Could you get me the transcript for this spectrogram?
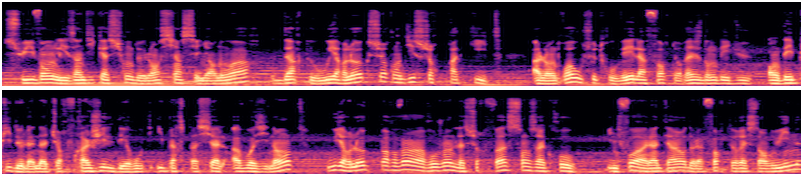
Suivant les indications de l'ancien seigneur noir, Dark Weirlock se rendit sur Prakit, à l'endroit où se trouvait la forteresse d'Andédu. En dépit de la nature fragile des routes hyperspatiales avoisinantes, Weirlock parvint à rejoindre la surface sans accroc. Une fois à l'intérieur de la forteresse en ruine,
